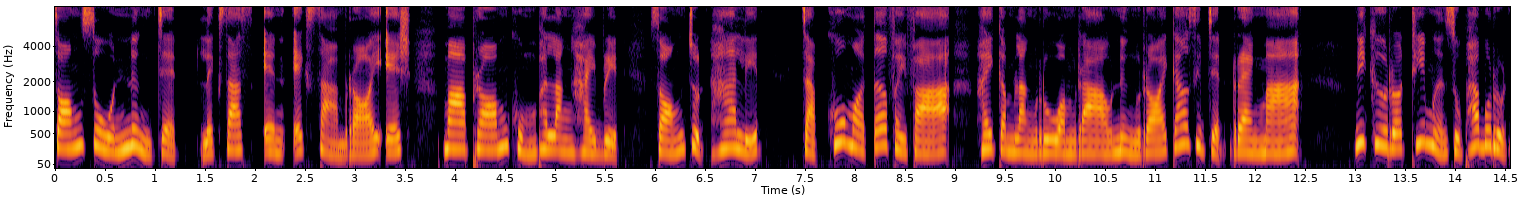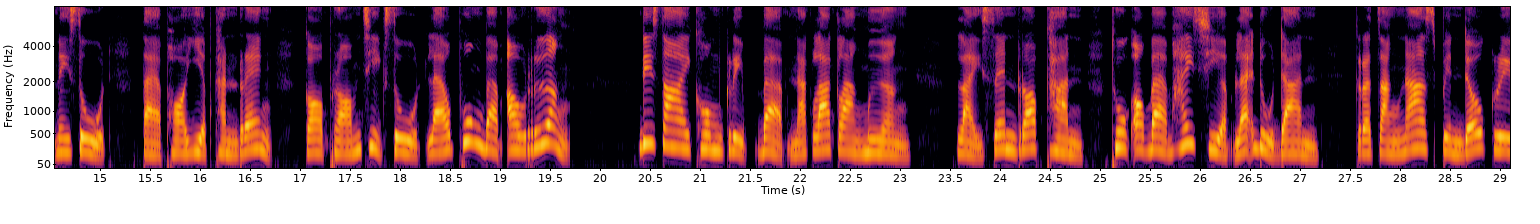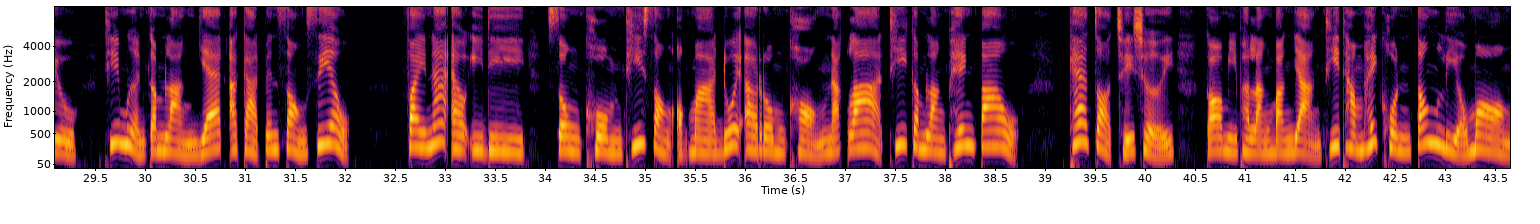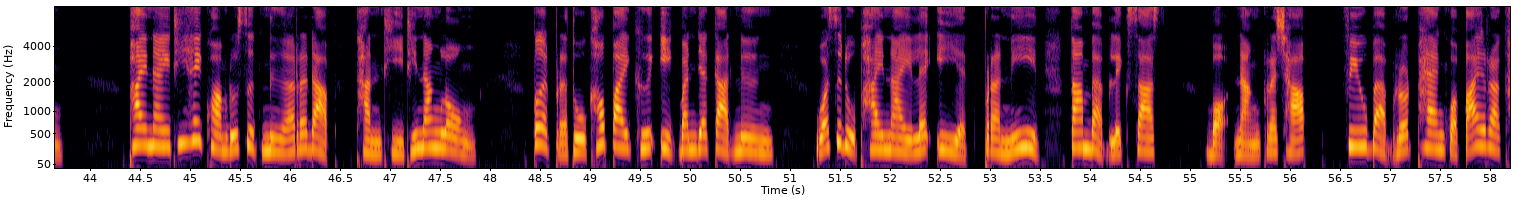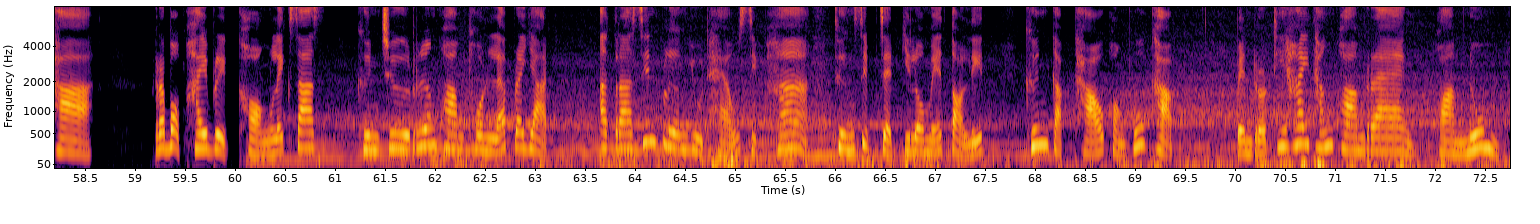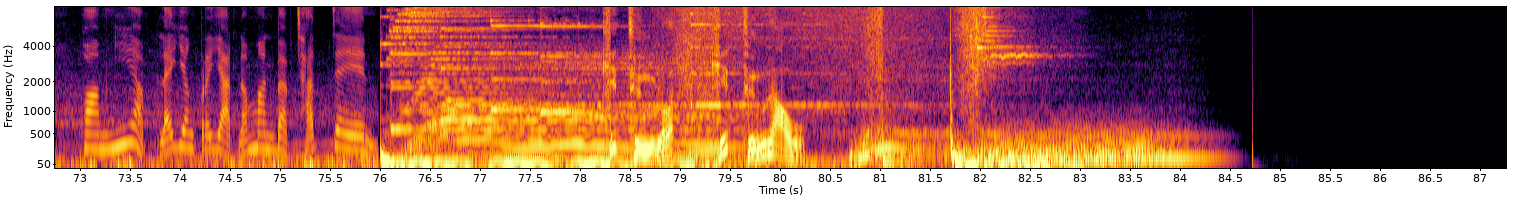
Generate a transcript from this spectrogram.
2017 Lexus NX 300h มาพร้อมขุมพลังไฮบริด 2.5 ลิตร จับคู่มอเตอร์ไฟฟ้า ให้กำลังรวมราว 197 แรงม้า นี่คือรถที่เหมือนสุภาพบุรุษในสูตร แต่พอเหยียบคันเร่ง ก็พร้อมฉีกสูตรแล้วพุ่งแบบเอาเรื่อง ดีไซน์คมกริบแบบนักล่ากลางเมือง ไหลเส้นรอบคัน ถูกออกแบบให้เฉียบและดุดัน กระจังหน้า Spindle Grill ที่เหมือนกำลังแยกอากาศเป็นสองเสี้ยว ไฟหน้า LED ทรงคมที่ส่องออกมาด้วยอารมณ์ของนักล่าที่กำลังเพ่งเป้า แค่จอดเฉยๆ ก็มีพลังบางอย่างที่ทำให้คนต้องเหลียวมอง ภายในที่ให้ความรู้สึกเหนือระดับทันทีที่นั่งลง เปิดประตูเข้าไปคืออีกบรรยากาศหนึ่ง วัสดุภายในละเอียด ประณีต ตามแบบเล็กซัสเบาะหนังกระชับ ฟิลแบบรถแพงกว่าป้ายราคา ระบบไฮบริดของ Lexus ขึ้นชื่อเรื่องความทนและประหยัด อัตราสิ้นเปลืองอยู่แถว 15 ถึง 17 กิโลเมตรต่อลิตร ขึ้นกับเท้าของผู้ขับ เป็นรถที่ให้ทั้งความแรง ความนุ่ม ความเงียบ และยังประหยัดน้ำมันแบบชัดเจน คิดถึงรถ คิดถึงเรา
